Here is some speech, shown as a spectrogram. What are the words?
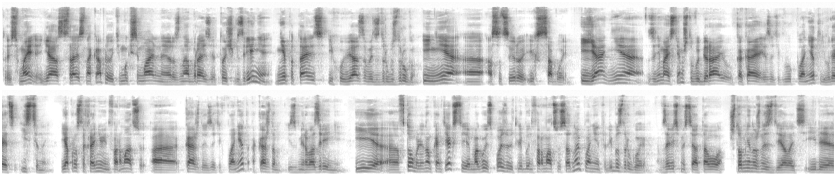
То есть мои, я стараюсь накапливать максимальное разнообразие точек зрения, не пытаясь их увязывать друг с другом и не э, ассоциируя их с собой. И я не занимаюсь тем, что выбираю, какая из этих двух планет является истинной истиной. Я просто храню информацию о каждой из этих планет, о каждом из мировоззрений. И э, в том или ином контексте я могу использовать либо информацию с одной планеты, либо с другой, в зависимости от того, что мне нужно сделать, или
